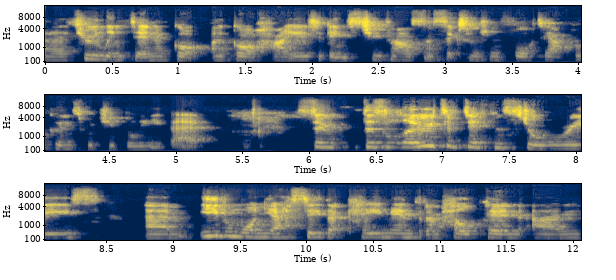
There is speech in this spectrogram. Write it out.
uh, through LinkedIn I got I got hired against 2,640 applicants would you believe it so there's loads of different stories um, even one yesterday that came in that I'm helping um,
